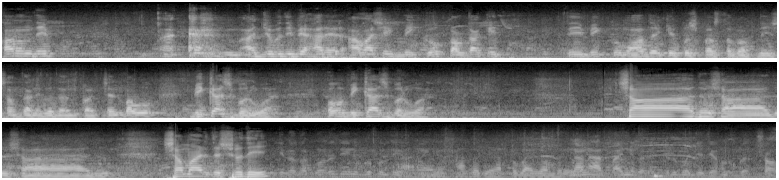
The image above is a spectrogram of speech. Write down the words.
করণদ্বীপ আর্যবদী বিহারের আবাসিক ভিক্ষু প্রজ্ঞাকীর্তি ভিক্ষু মহোদয়কে পুষ্পস্তবক আপনি শ্রদ্ধা নিবেদন করছেন বাবু বিকাশ বড়ুয়া। বাবু বিকাশ বড়ুয়া। সাধু সাধু সাধু। সম্মানিত সুদী না না আর বাইরে করে শুরু করছে যখন সব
